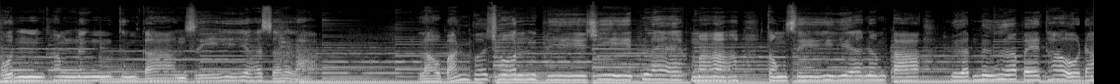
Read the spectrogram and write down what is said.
คนคำหนึ่งถึงการเสียสละเหล่าบรรพชนพลีชีพแลกมา ต้องเสียน้ำตาเลือดเนื้อไปเท่าใด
